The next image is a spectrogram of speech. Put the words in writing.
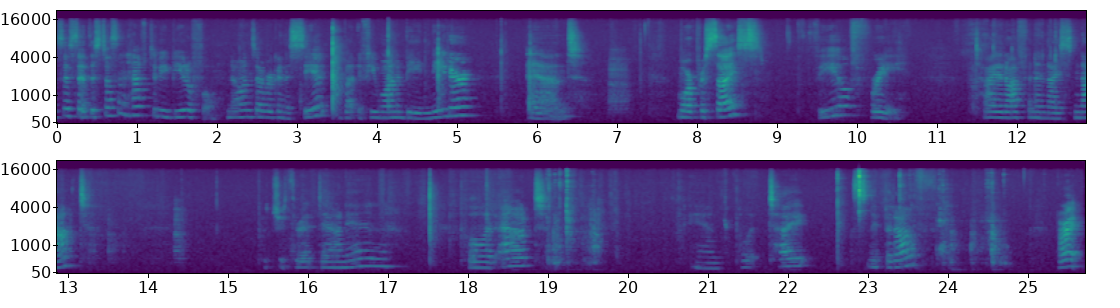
as I said, this doesn't have to be beautiful. No one's ever going to see it, but if you want to be neater and more precise, feel free. Tie it off in a nice knot. Put your thread down in, pull it out, and pull it tight, snip it off. All right,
